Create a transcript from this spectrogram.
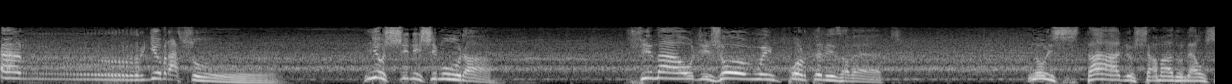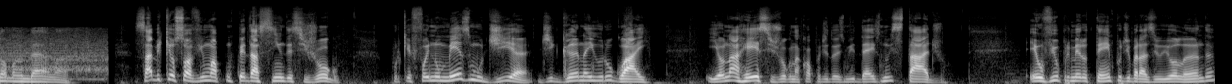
Ergue o braço. E o Nishimura. Final de jogo em Porto Elizabeth. No estádio chamado Nelson Mandela. Sabe que eu só vi uma- um pedacinho desse jogo? Porque foi no mesmo dia de Gana e Uruguai. E eu narrei esse jogo na Copa de 2010 no estádio. Eu vi o primeiro tempo de Brasil e Holanda,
